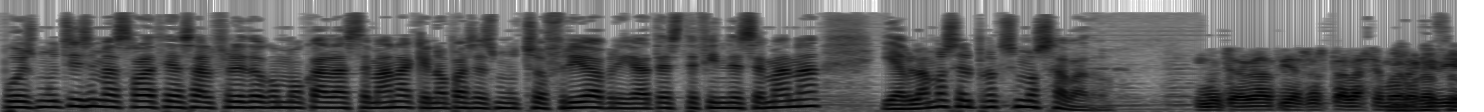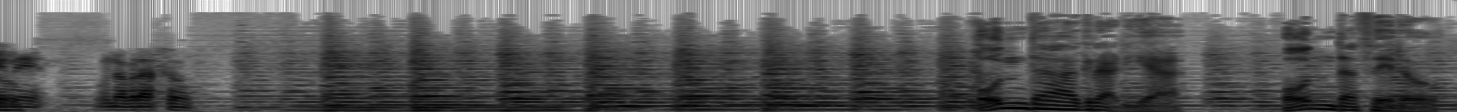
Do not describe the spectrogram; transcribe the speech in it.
Pues muchísimas gracias, Alfredo, como cada semana. Que no pases mucho frío, abrígate este fin de semana y hablamos el próximo sábado. Muchas gracias, hasta la semana que viene. Un abrazo. Onda Agraria. Onda Cero.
